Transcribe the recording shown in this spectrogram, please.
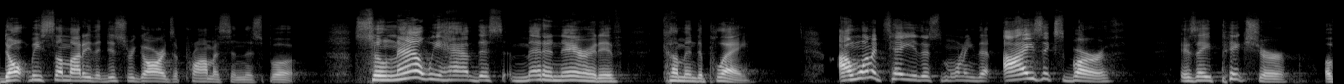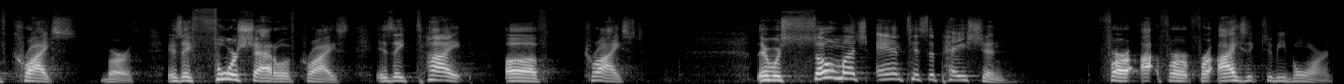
Don't be somebody that disregards a promise in this book. So now we have this meta narrative come into play. I want to tell you this morning that Isaac's birth is a picture of Christ's birth, is a foreshadow of Christ, is a type of Christ. There was so much anticipation for, uh, for, for Isaac to be born.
